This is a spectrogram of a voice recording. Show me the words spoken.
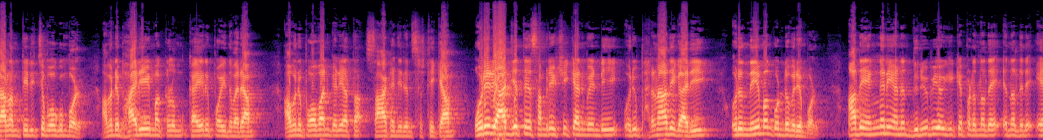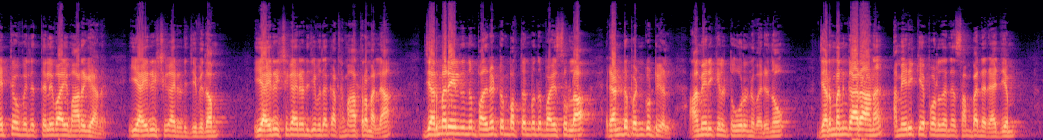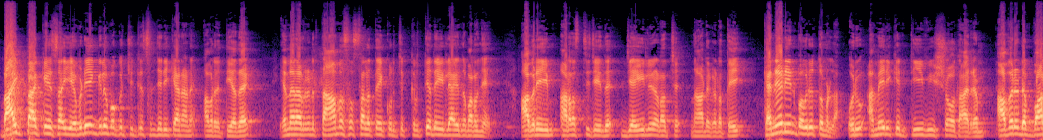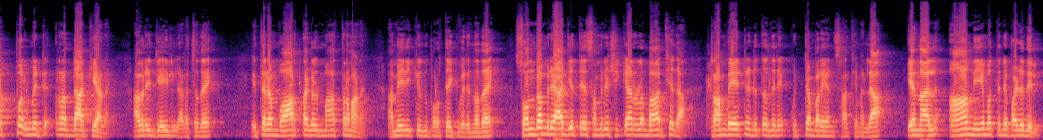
കാരണം തിരിച്ചു പോകുമ്പോൾ അവന്റെ ഭാര്യയും മക്കളും കയറിപ്പോയിന്ന് വരാം. അവന് പോവാൻ കഴിയാത്ത സാഹചര്യം സൃഷ്ടിക്കാം. ഒരു രാജ്യത്തെ സംരക്ഷിക്കാൻ വേണ്ടി ഒരു ഭരണാധികാരി ഒരു നിയമം കൊണ്ടുവരുമ്പോൾ അത് എങ്ങനെയാണ് ദുരുപയോഗിക്കപ്പെടുന്നത് എന്നതിന്റെ ഏറ്റവും വലിയ തെളിവായി മാറുകയാണ് ഈ ഐറിഷുകാരുടെ ജീവിതം. ഈ ഐറിഷുകാരുടെ ജീവിത കഥ മാത്രമല്ല ജർമ്മനിയിൽ നിന്നും പതിനെട്ടും പത്തൊൻപതും വയസ്സുള്ള രണ്ട് പെൺകുട്ടികൾ അമേരിക്കയിൽ ടൂറിന് വരുന്നു. ജർമ്മൻകാരാണ് അമേരിക്കയെ പോലെ തന്നെ സമ്പന്ന രാജ്യം. ബാക്ക് പാക്കേഴ്സായി എവിടെയെങ്കിലുമൊക്കെ ചുറ്റി സഞ്ചരിക്കാനാണ് അവർ എത്തിയത്. എന്നാൽ അവരുടെ താമസ സ്ഥലത്തെക്കുറിച്ച് കൃത്യതയില്ല എന്ന് പറഞ്ഞ് അവരെയും അറസ്റ്റ് ചെയ്ത് ജയിലിലടച്ച് നാട് കടത്തി. കനേഡിയൻ പൗരത്വമുള്ള ഒരു അമേരിക്കൻ ടി വി ഷോ താരം അവരുടെ വർക്ക് പെർമിറ്റ് റദ്ദാക്കിയാണ് അവരെ ജയിലിൽ അടച്ചത് ഇത്തരം വാർത്തകൾ മാത്രമാണ് അമേരിക്കയിൽ നിന്ന് പുറത്തേക്ക് വരുന്നത്. സ്വന്തം രാജ്യത്തെ സംരക്ഷിക്കാനുള്ള ബാധ്യത ട്രംപ് ഏറ്റെടുത്തതിന് കുറ്റം പറയാൻ സാധ്യമല്ല. എന്നാൽ ആ നിയമത്തിന്റെ പഴുതിൽ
